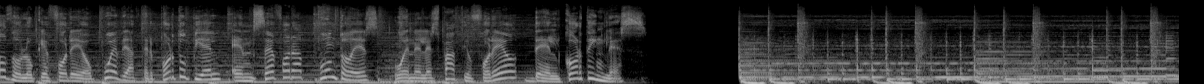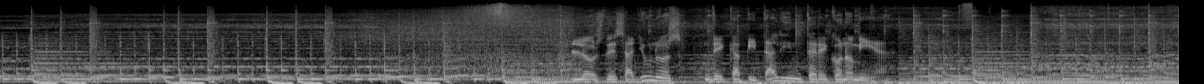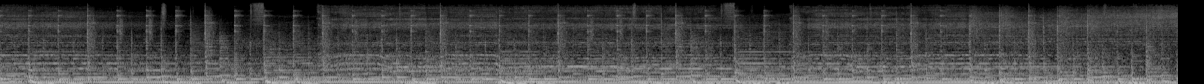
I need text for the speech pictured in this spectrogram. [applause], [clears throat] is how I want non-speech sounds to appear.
lo que Foreo puede hacer por tu piel en sephora.es o en el espacio Foreo del Corte Inglés. Los desayunos de Capital Intereconomía.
